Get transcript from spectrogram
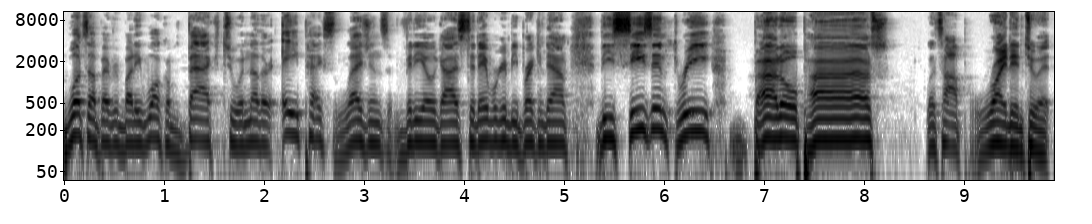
What's up, everybody? Welcome back to another Apex Legends video, guys. Today we're going to be breaking down the Season 3 Battle Pass. Let's hop right into it.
